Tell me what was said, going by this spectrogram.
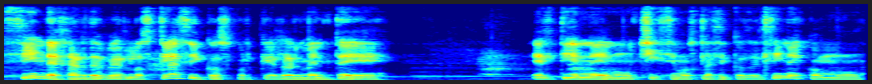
Sin dejar de ver los clásicos, porque realmente él tiene muchísimos clásicos del cine, como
